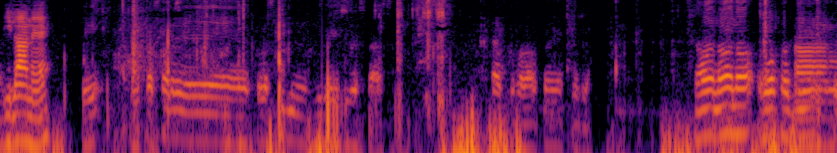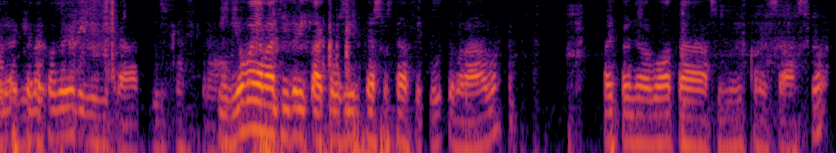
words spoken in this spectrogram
Di là ne? Sì, devi passare con la spina di due sassi. Ecco, bravo, così. No, no, no, ruota di, Ah, quella, ruota quella cosa io devi evitare. Quindi o vai avanti in verità così il testo stazzi tutto, bravo. Poi prende la ruota a sinistra del sasso.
